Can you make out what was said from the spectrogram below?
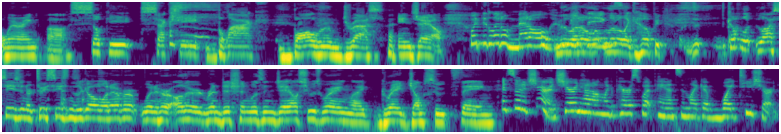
wearing a silky, sexy, black ballroom dress in jail? With the little metal The hoopy little, things. little like helpy. The, a couple of, last season or two seasons ago, whenever, when her other rendition was in jail, she was wearing like gray jumpsuit thing. and so did Sharon. Sharon had on like a pair of sweatpants and like a white t-shirt.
